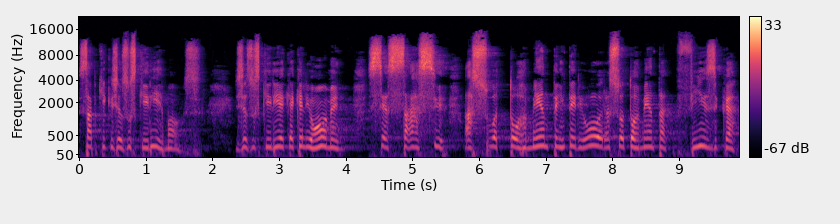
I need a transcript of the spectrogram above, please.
Sabe o que Jesus queria, irmãos? Jesus queria que aquele homem cessasse a sua tormenta interior, a sua tormenta física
